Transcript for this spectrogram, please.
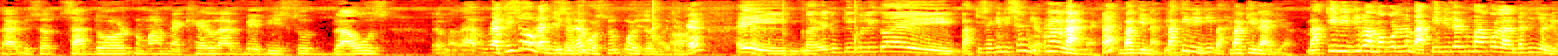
তাৰপিছত চাদৰ তোমাৰ মেখেলা বেবী চুট ব্লাউজ ৰাখিছো ৰাখিছা যিকেইটা? বস্তুৰ প্ৰয়োজন হৈ থাকে এই এইটো কি বুলি কয় বাকী চাকি দিছা নি? নাই নাই? বাকী নাই বাকী নিদিবা? বাকী নাই দিয়া। বাকী নিদিবা মই ক'লো নহয় বাকী দিলে তোমাৰ আকৌ লাল বাতি জ্বলিব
